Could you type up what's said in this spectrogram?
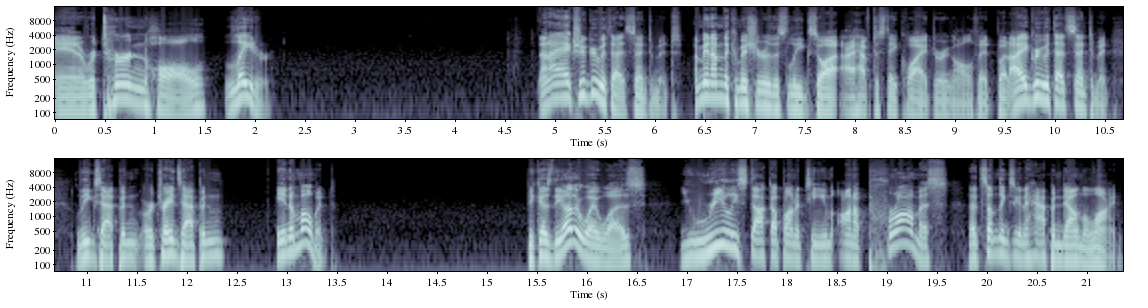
and a return haul later. And I actually agree with that sentiment. I mean, I'm the commissioner of this league, so I, I, have to stay quiet during all of it. But I agree with that sentiment. Leagues happen or trades happen in a moment. Because the other way was you really stock up on a team on a promise that something's going to happen down the line.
